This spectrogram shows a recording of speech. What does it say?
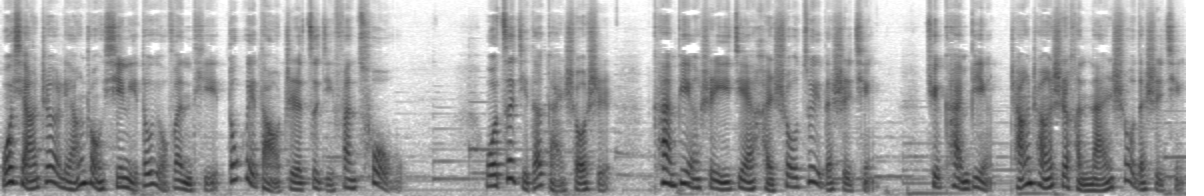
我想这两种心理都有问题，都会导致自己犯错误。我自己的感受是，看病是一件很受罪的事情，去看病常常是很难受的事情，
